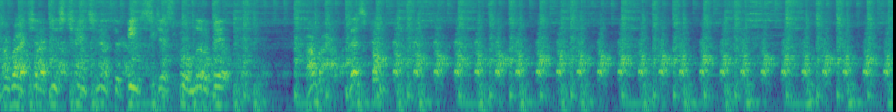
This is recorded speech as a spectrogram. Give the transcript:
Alright, y'all just changing up the beats just for a little bit. Alright, let's funk. Thank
